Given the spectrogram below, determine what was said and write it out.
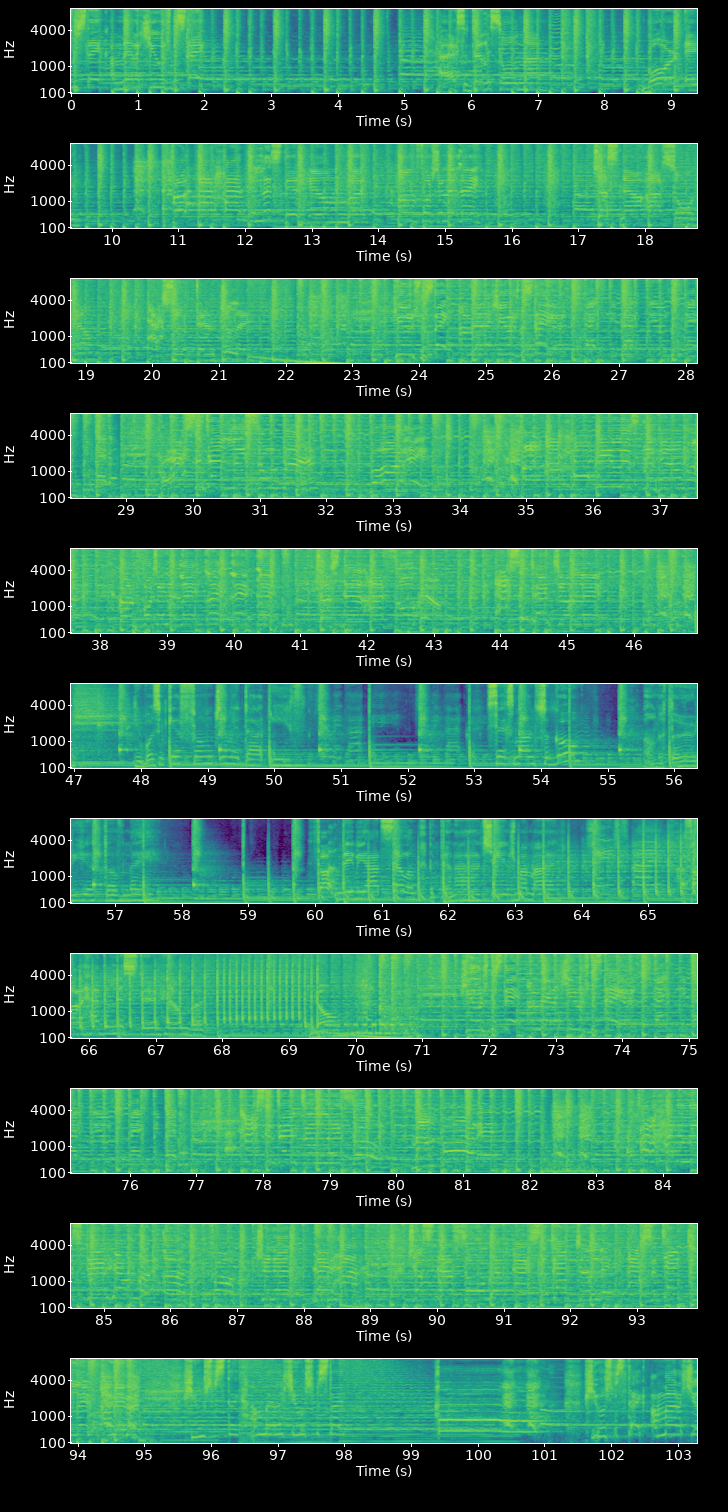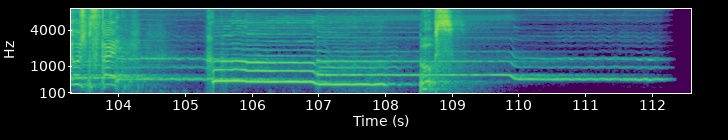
huge mistake. I made a huge mistake. I accidentally sold my He was a gift from Jimmy Dot Eth. Six months ago, on the 30th of May. Thought maybe I'd sell him, but then I changed my mind. I thought I had delisted him, but no. Huge mistake. Oh, Huge mistake. I made a huge mistake. Oops.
